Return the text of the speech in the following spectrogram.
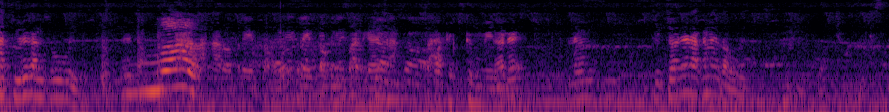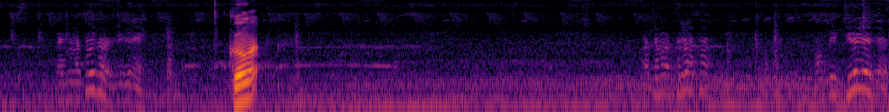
ajure kan suwi. Karo tretok, tretok iki sak gegem iki. Nek ning dijone ra kena to kuwi. Wis metu to. Gong delok, Sir. Mau video ya, Sir.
